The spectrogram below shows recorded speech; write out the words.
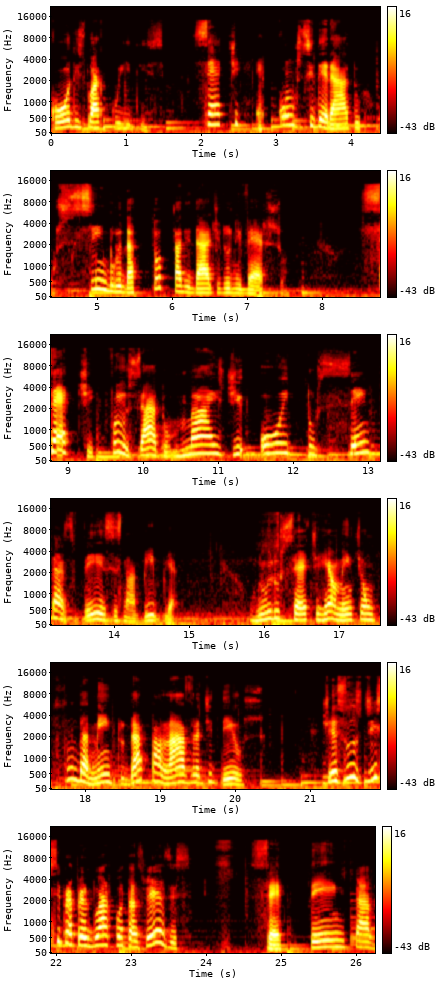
cores do arco-íris, Sete é considerado o símbolo da totalidade do universo. Sete foi usado mais de 800 vezes na Bíblia. O número 7 realmente é um fundamento da palavra de Deus. Jesus disse para perdoar quantas vezes? 70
